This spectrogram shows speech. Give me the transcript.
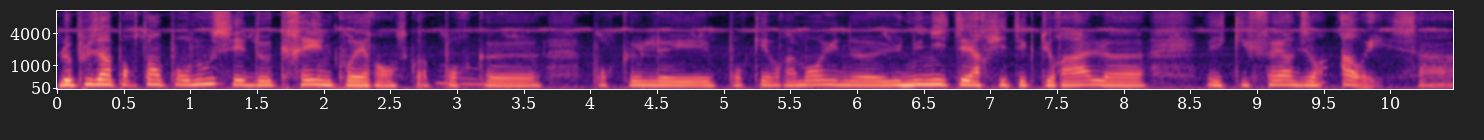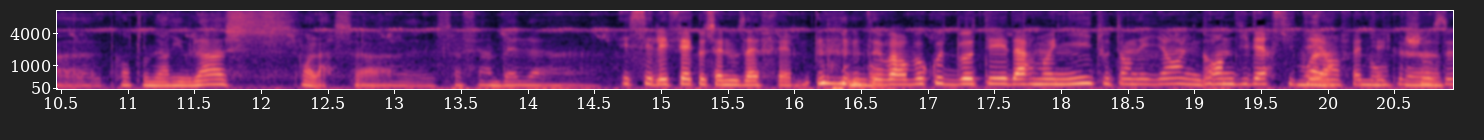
le plus important pour nous, c'est de créer une cohérence quoi, pour que pour que les pour qu'il y ait vraiment une, une unité architecturale euh, et qui fait en disant ah oui ça quand on arrive là voilà ça ça fait un bel euh, Et c'est l'effet que ça nous a fait, de voir beaucoup de beauté et d'harmonie tout en ayant une grande diversité Voilà, en fait, donc, quelque euh, chose de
